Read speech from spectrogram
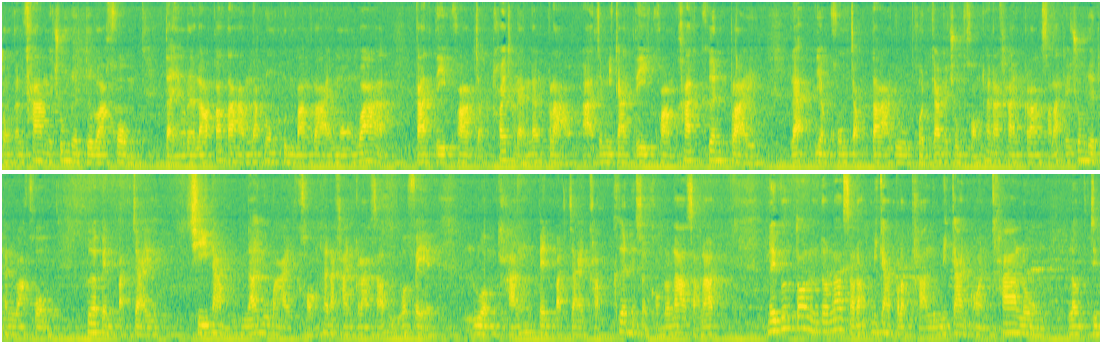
ตรงกันข้ามในช่วงเดือนตุลาคม แต่อย่างไรแล้วก็ตามนักลงทุนบางรายมองว่าการตีความจากถ้อยแถลงดังกล่าว อาจจะมีการตีความคาดเคลื่อนไป และยังคงจับตาดูผลการประชุมของธนาคารกลางสหรัฐในช่วงเดือนธันวาคม เพื่อเป็นปัจจัยชี้นำนโยบายของธนาคารกลางสหรัฐหรือว่าเฟด รวมทั้งเป็นปัจจัยขับเคลื่อนในส่วนของดอลลาร์สหรัฐ ในเบื้องต้นดอลลาร์สหรัฐมีการปรับฐานหรือมีการอ่อนค่าลง เราจึง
